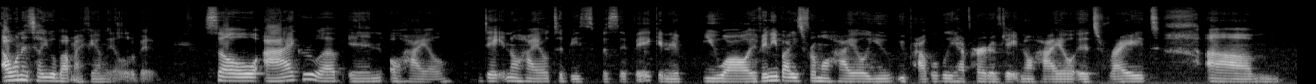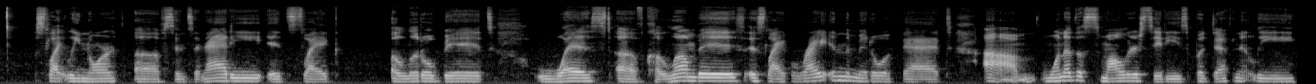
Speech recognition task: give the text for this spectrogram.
I want to tell you about my family a little bit. So I grew up in Ohio, Dayton, Ohio, to be specific. And if you all, if anybody's from Ohio, you you probably have heard of Dayton, Ohio. It's right um, slightly north of Cincinnati. It's like a little bit west of Columbus. It's like right in the middle of that. Um, one of the smaller cities, but definitely,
